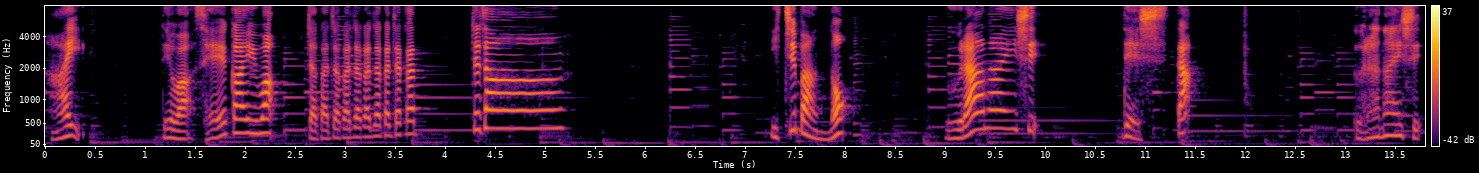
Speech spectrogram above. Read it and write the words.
はい。では正解はじゃがじゃがじゃがじゃがじゃがじゃじゃーん！1番の占い師でした。占い師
